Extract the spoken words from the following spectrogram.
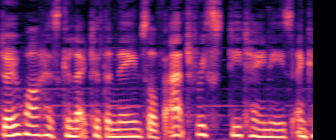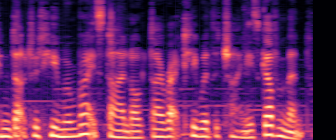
Dui Hua has collected the names of at risk detainees and conducted human rights dialogue directly with the Chinese government.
